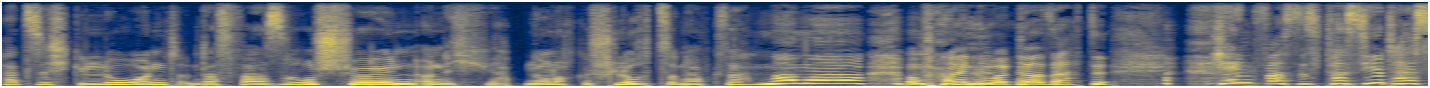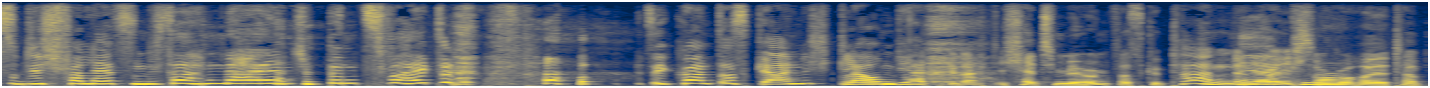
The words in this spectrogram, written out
hat sich gelohnt und das war so schön und ich habe nur noch geschluchzt und habe gesagt, Mama und meine Mutter sagte, Kind, was ist passiert? Hast du dich verletzt? Und ich sage, nein, ich bin Zweite. Sie konnte das gar nicht glauben. Die hat gedacht, ich hätte mir irgendwas getan, ne, Ja, weil ich so geheult habe.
